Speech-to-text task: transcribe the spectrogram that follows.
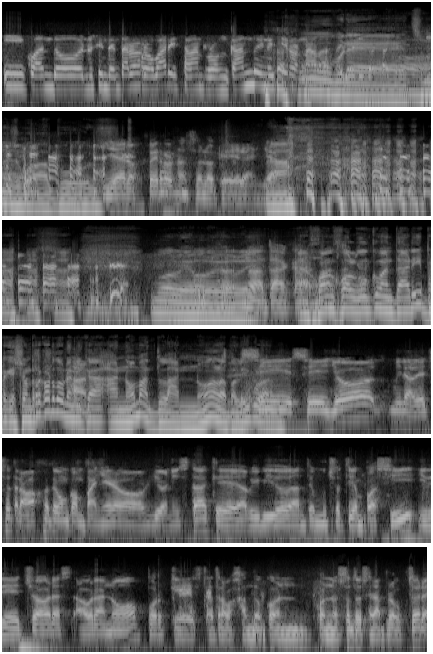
y cuando nos intentaron robar estaban roncando y no hicieron nada. Pobrets, més guapos. Ya los perros no son lo que eran ya. Ja. molt bé, molt bé, molt bé. No ataca, Eh, no Juanjo, algun comentari? Perquè això ens recorda una Ah. mica a Nomadland, no?, a la pel·lícula. Sí, sí, yo, mira, de hecho trabajo, tengo un compañero guionista que ha vivido durante mucho tiempo así y de hecho ahora, ahora no porque está trabajando con, con nosotros en la productora,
